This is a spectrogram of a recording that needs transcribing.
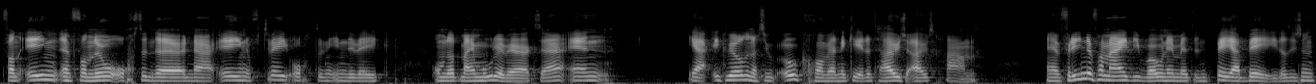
Van, één, en van nul ochtenden naar één of twee ochtenden in de week. Omdat mijn moeder werkte. En ja, ik wilde natuurlijk ook gewoon wel een keer het huis uitgaan. En vrienden van mij die wonen met een PAB. Dat is een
